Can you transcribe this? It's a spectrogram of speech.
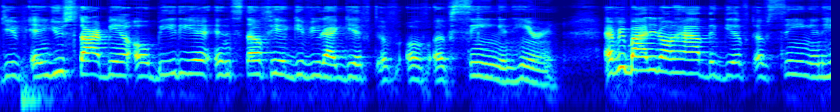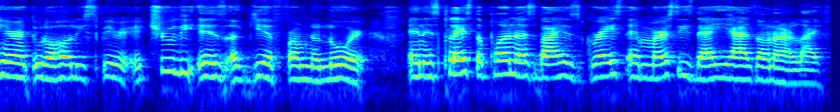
give, and you start being obedient and stuff, He'll give you that gift of, of, of seeing and hearing. Everybody don't have the gift of seeing and hearing through the Holy Spirit. It truly is a gift from the Lord and is placed upon us by his grace and mercies that he has on our life.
